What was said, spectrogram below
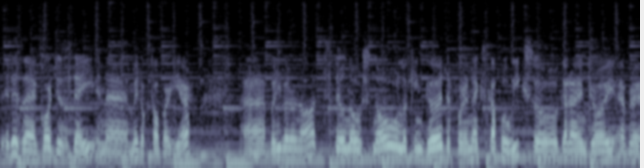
it is a gorgeous day in uh, mid-October here. Uh, believe it or not, still no snow, looking good for the next couple of weeks, so gotta enjoy every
